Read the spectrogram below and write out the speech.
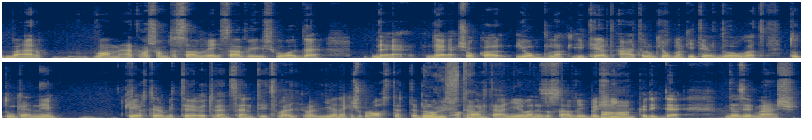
bár van, hát hasonló a Subway, Subway is volt, de, de, de sokkal jobbnak ítélt, általunk jobbnak ítélt dolgokat tudtunk enni kértél mit 50 centit, vagy, vagy ilyenek, és akkor azt tette be, amit akartál. Nyilván ez a szávébe is Aha. így működik, de, de azért más,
